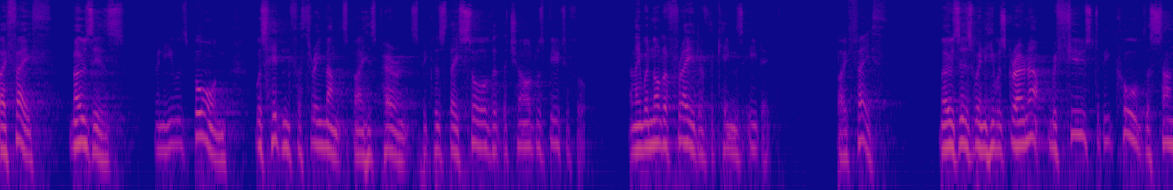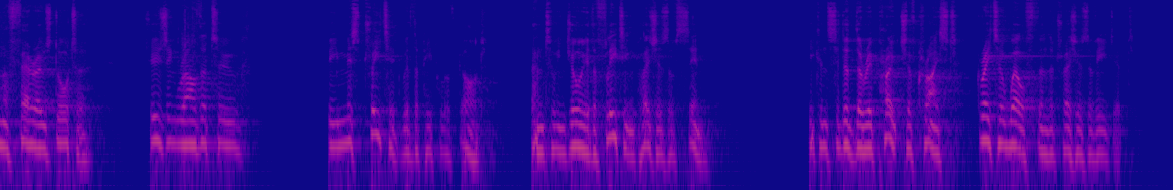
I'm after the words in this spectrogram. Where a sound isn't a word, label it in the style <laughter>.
By faith, Moses, when he was born, was hidden for three months by his parents because they saw that the child was beautiful and they were not afraid of the king's edict. By faith, Moses, when he was grown up, refused to be called the son of Pharaoh's daughter, choosing rather to be mistreated with the people of God than to enjoy the fleeting pleasures of sin. He considered the reproach of Christ greater wealth than the treasures of Egypt,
